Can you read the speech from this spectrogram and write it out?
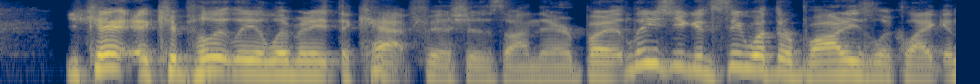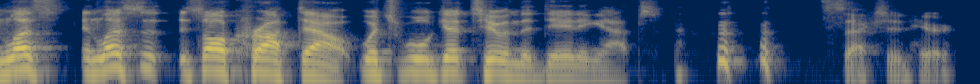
you can't completely eliminate the catfishes on there, but at least you can see what their bodies look like, unless unless it's all cropped out, which we'll get to in the dating apps section here.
